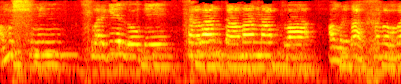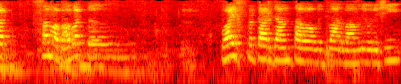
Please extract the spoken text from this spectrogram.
अमुष्मिन स्वर्गे लोके सर्वान कामान अमृत समभवत समभवत। वह इस प्रकार जानता हुआ विद्वान वामदेव ऋषि,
